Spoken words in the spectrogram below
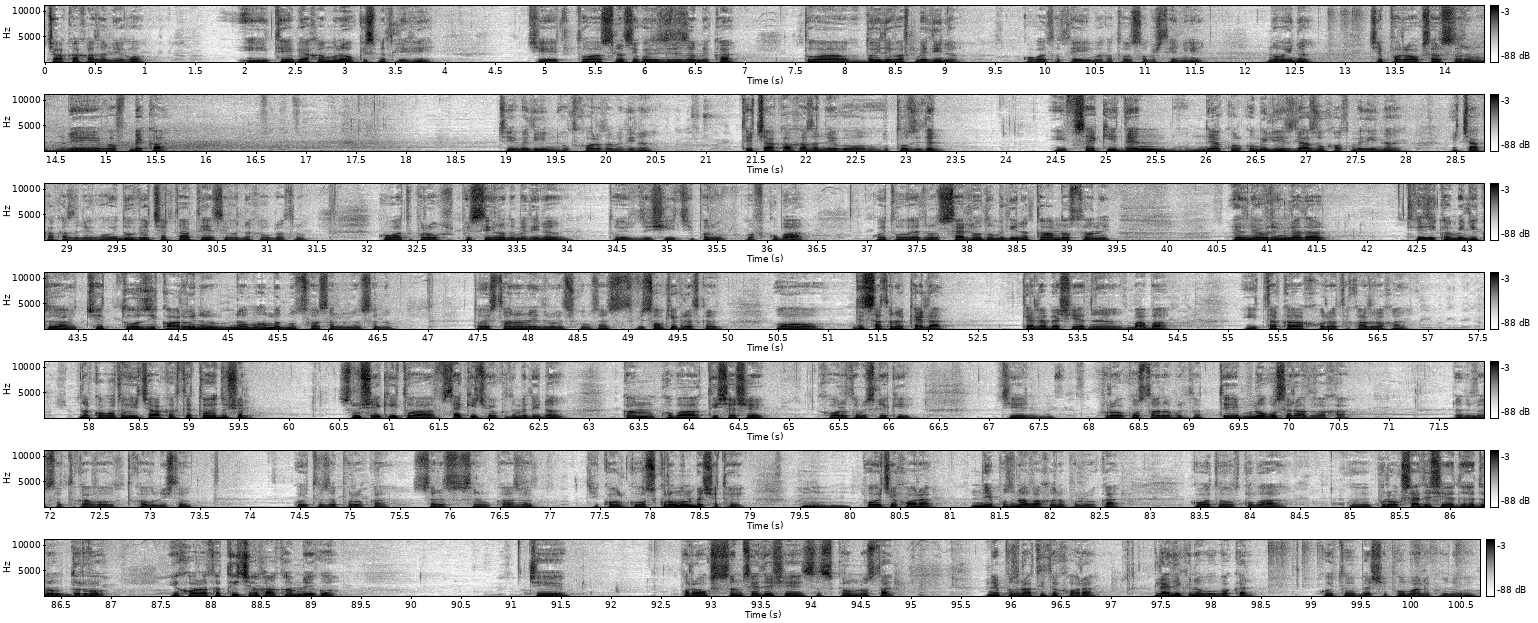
чакаха за него и те бяха много кисметливи, че това слънце, което излиза за Мека, това дойде в Медина, когато те имаха това съобщение, новина, че пророк Сърсърм не е в Мека, че Медин от хората Медина. Те чакаха за него от този ден. И всеки ден няколко мили излязоха от Медина и чакаха за него и до вечерта те се върнаха обратно. Когато пророк пристигна до Медина, той реши, че първо в Куба, който е едно село до Медина, там да остане. Един еврин гледа тези камили каза, че този карвин на Мухаммад Мустафа саллалаху Той стана на един с високия глас. О, децата на Кела. Кела беше една баба. И така хората казваха. На когото ви чакахте, той е дошъл. Слушайки това, всеки човек от Медина към Куба тишеше, хората мислейки, че пророк остана пред те много се радваха. На место такава, такава нещо, който за пророка, Сърсърм казват, че колко скромен беше той. Повече хора не познаваха на пророка, когато от Куба пророк седеше едно дърво и хората тичаха към него, че пророк съм седеше с скромността, непознатите хора, гледаха на Бубакър, който беше по-малък от него,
